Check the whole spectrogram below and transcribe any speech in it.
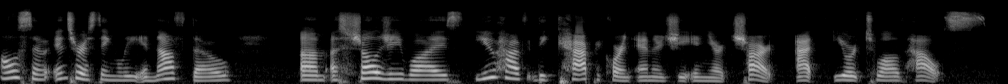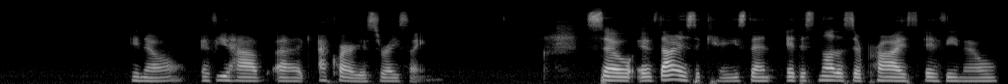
Also interestingly enough though, um astrology wise, you have the Capricorn energy in your chart at your 12th house. You know, if you have uh, Aquarius rising. So, if that is the case, then it is not a surprise if, you know,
